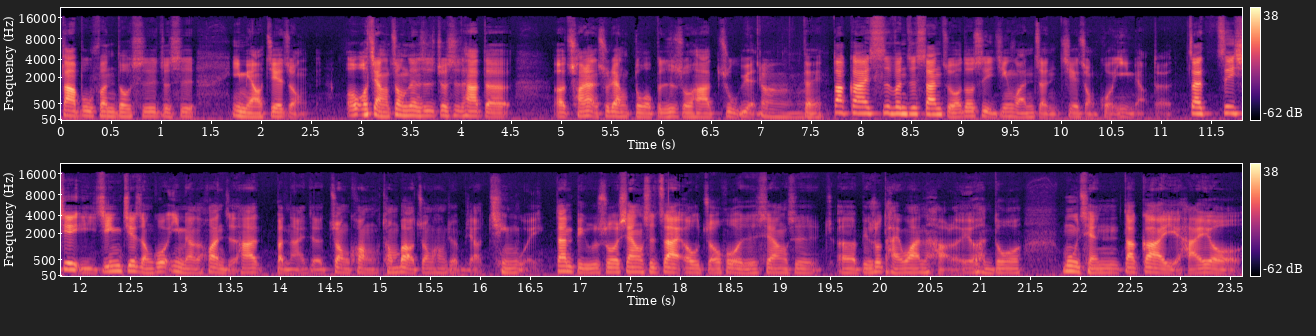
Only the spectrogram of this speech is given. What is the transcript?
大部分都是就是疫苗接种。我我讲重症是就是它的。呃，传染数量多，不是说他住院，嗯，对，大概四分之三左右都是已经完整接种过疫苗的。在这些已经接种过疫苗的患者，他本来的状况通报的状况就比较轻微。但比如说像是在欧洲，或者是像是呃，比如说台湾好了，有很多目前大概也还有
